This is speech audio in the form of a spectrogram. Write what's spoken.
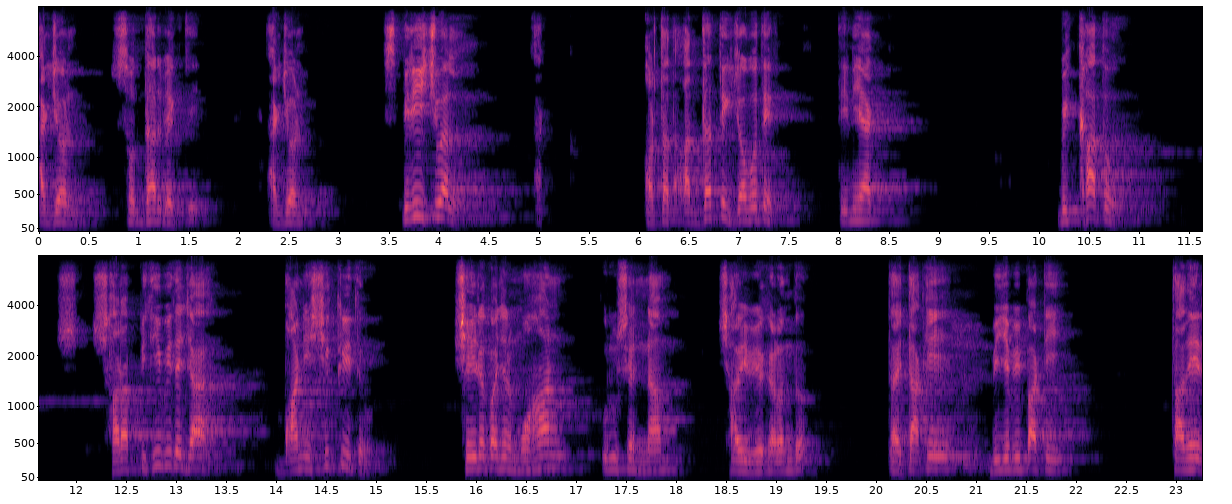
একজন শ্রদ্ধার ব্যক্তি, একজন স্পিরিচুয়াল অর্থাৎ আধ্যাত্মিক জগতের তিনি এক বিখ্যাত সারা পৃথিবীতে যা বাণী স্বীকৃত, সেই রকম একজন মহান পুরুষের নাম স্বামী বিবেকানন্দ। তাই তাকে বিজেপি পার্টি তাদের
